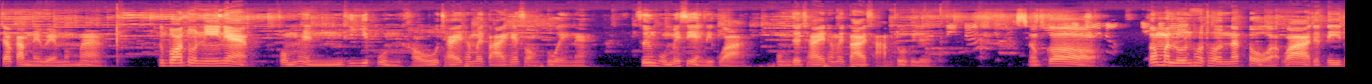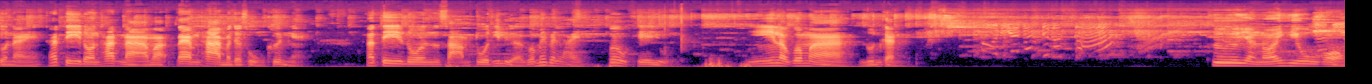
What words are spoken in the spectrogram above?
เจ้ากรรมในเวรมากๆ คือบอสตัวนี้เนี่ย ผมเห็นที่ญี่ปุ่นเขาใช้ถ้าไม่ตายแค่สองตัวเองนะ ซึ่งผมไม่เสี่ยงดีกว่า ผมจะใช้ถ้าไม่ตายสามตัวไปเลย แล้วก็ต้องมาลุ้นโทโทนัตโตะอะว่าจะตีตัวไหน ถ้าตีโดนธาตุน้ำอะแต้มธาตุมันจะสูงขึ้นไง ถ้าตีโดนสามตัวที่เหลือก็ไม่เป็นไรก็โอเคอยู่ นี้เราก็มาลุ้นกัน คืออย่างน้อยฮิวของ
